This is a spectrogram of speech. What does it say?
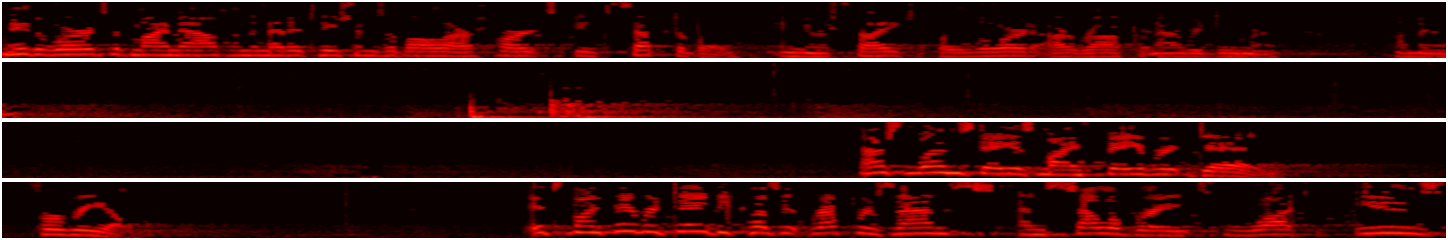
May the words of my mouth and the meditations of all our hearts be acceptable in your sight, O Lord, our rock and our redeemer. Amen. Ash Wednesday is my favorite day, for real. It's my favorite day because it represents and celebrates what is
